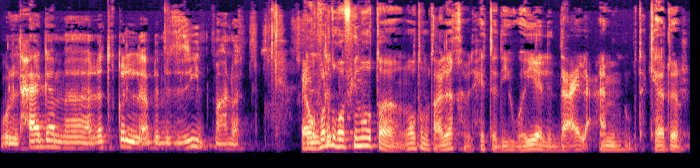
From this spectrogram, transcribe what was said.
والحاجة ما لا تقل قبل بتزيد مع الوقت يعني برضه هو في نقطة نقطة متعلقة بالحتة دي وهي الادعاء العام المتكرر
